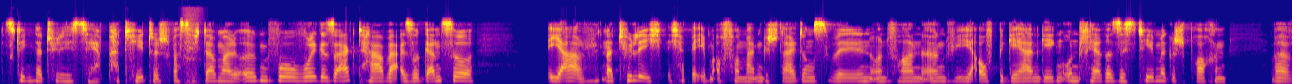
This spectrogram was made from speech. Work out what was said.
Das klingt natürlich sehr pathetisch, was ich da mal irgendwo wohl gesagt habe. Also ganz so, ja, natürlich. Ich habe ja eben auch von meinem Gestaltungswillen und von irgendwie Aufbegehren gegen unfaire Systeme gesprochen. Aber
